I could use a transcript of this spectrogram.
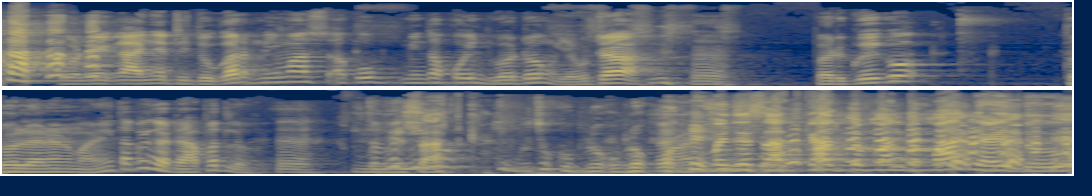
Bonekanya ditukar nih mas aku minta koin dua dong. Ya udah. Baru gue kok dolanan maning tapi nggak dapat loh tapi gini Menyesatkan. kok bocah goblok-goblok banget Menyesatkan teman-temannya itu.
